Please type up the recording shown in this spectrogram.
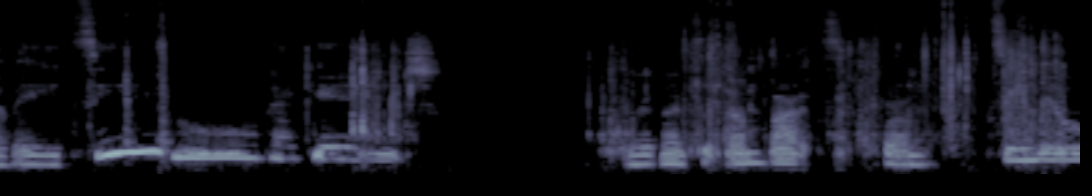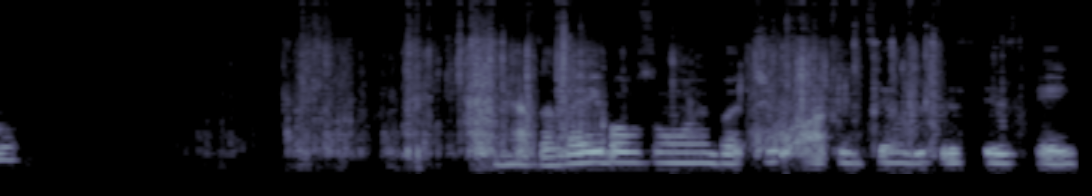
have a Temu package. We're going to unbox from Temu. I have the labels on, but you all can tell that this is a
